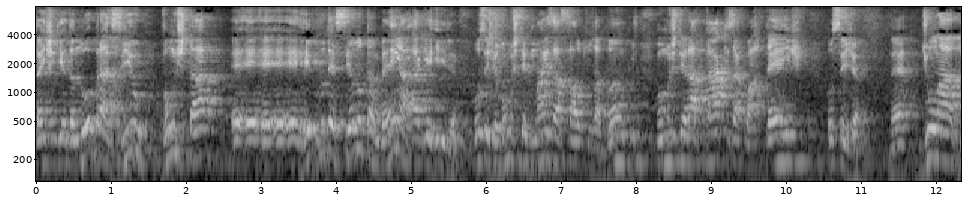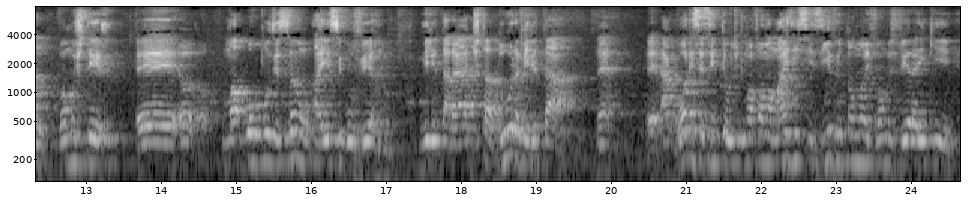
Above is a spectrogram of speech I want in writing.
da esquerda no Brasil vão estar é, é, é, é, recrudescendo também a, a, guerrilha. Ou seja, vamos ter mais assaltos a bancos, vamos ter ataques a quartéis, ou seja, né? De um lado, vamos ter é, uma oposição a esse governo militar, a ditadura militar, né? É, agora em 68 de uma forma mais incisiva, então nós vamos ver aí que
